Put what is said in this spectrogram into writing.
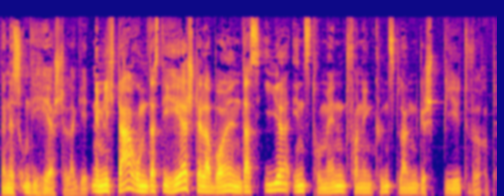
wenn es um die Hersteller geht. Nämlich darum, dass die Hersteller wollen, dass ihr Instrument von den Künstlern gespielt wird.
